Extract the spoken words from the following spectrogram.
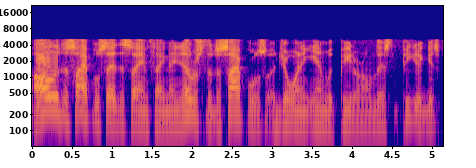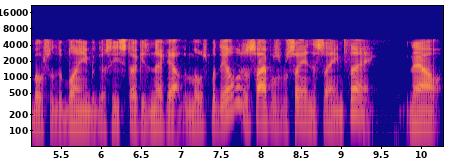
All the disciples said the same thing. Now, you notice the disciples are joining in with Peter on this. Peter gets most of the blame because he stuck his neck out the most, but the other disciples were saying the same thing. Now,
